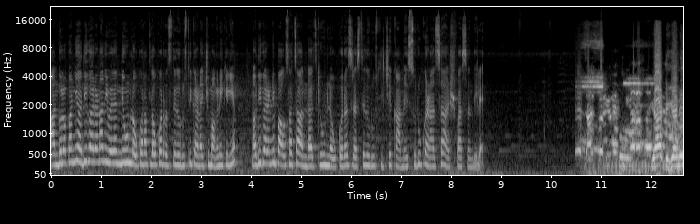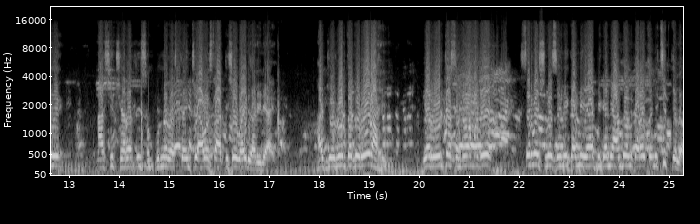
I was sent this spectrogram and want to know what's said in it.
आंदोलकांनी अधिकाऱ्यांना निवेदन देऊन लवकरात लवकर रस्ते दुरुस्ती करण्याची मागणी केली आहे. अधिकाऱ्यांनी पावसाचा अंदाज घेऊन लवकरच रस्ते दुरुस्तीचे कामे सुरू करण्याचं आश्वासन दिलंय. या ठिकाणी नाशिक शहरातली संपूर्ण रस्त्यांची अवस्था अतिशय वाईट झालेली आहे. हा जोड रोडचा जो रोड आहे या रोडच्या संदर्भामध्ये सर्व शिवसैनिकांनी या ठिकाणी आंदोलन करायचं निश्चित केलं.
